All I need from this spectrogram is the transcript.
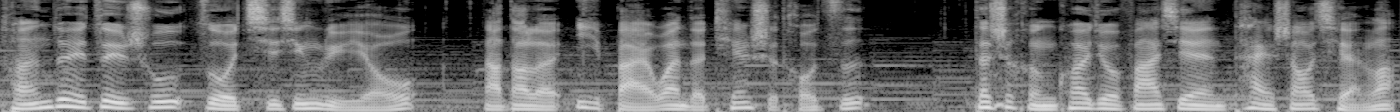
团队最初做骑行旅游，拿到了一百万的天使投资，但是很快就发现太烧钱了。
